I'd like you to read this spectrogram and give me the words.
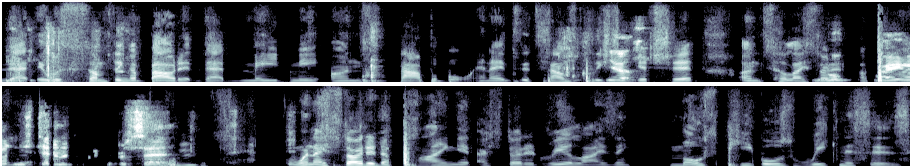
that it was something about it that made me unstoppable. And it, it sounds cliche yes. shit until I started nope, applying I understand it. 100%. Mm-hmm. When I started applying it, I started realizing most people's weaknesses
